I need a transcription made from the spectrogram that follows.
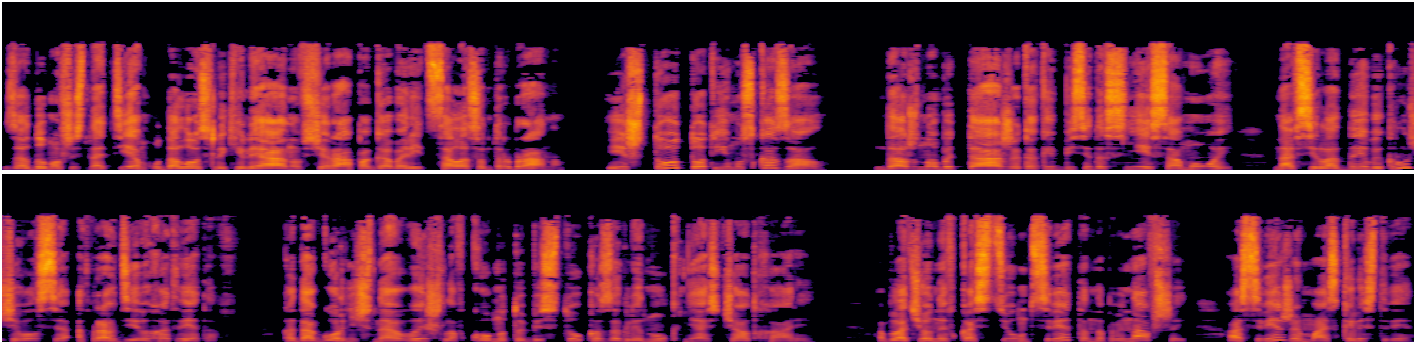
задумавшись над тем, удалось ли Килиану вчера поговорить с Аласом Тербраном, и что тот ему сказал. Должно быть так же, как и в беседах с ней самой, на все лады выкручивался от правдивых ответов. Когда горничная вышла, в комнату без стука заглянул князь Чаудхари облаченный в костюм цветом, напоминавший о свежей майской листве.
